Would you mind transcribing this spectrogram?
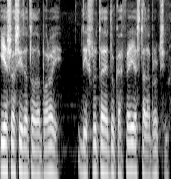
Y eso ha sido todo por hoy. Disfruta de tu café y hasta la próxima.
